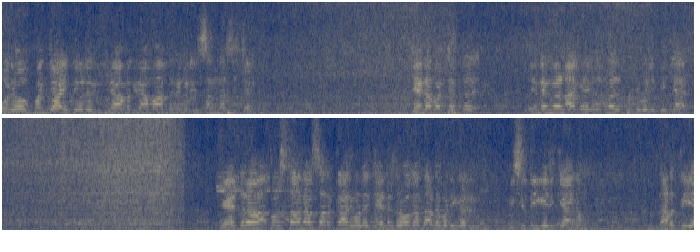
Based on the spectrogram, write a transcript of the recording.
ഓരോ പഞ്ചായത്തുകളിൽ ഗ്രാമ ഗ്രാമാന്തരങ്ങളിൽ സന്ദർശിച്ച് ജനപക്ഷത്ത് ജനങ്ങൾ ആഗ്രഹങ്ങൾ പ്രതിഫലിപ്പിക്കാൻ കേന്ദ്ര സംസ്ഥാന സർക്കാരുകളുടെ ജനദ്രോഹ നടപടികൾ വിശദീകരിക്കാനും നടത്തിയ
